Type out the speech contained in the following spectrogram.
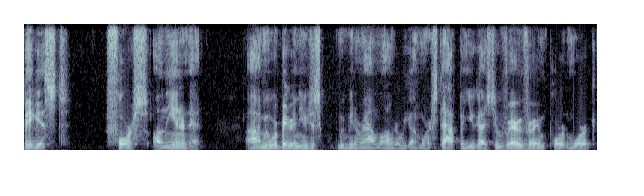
biggest force on the internet. Uh, I mean, we're bigger than you, just we've been around longer, we got more staff, but you guys do very, very important work.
